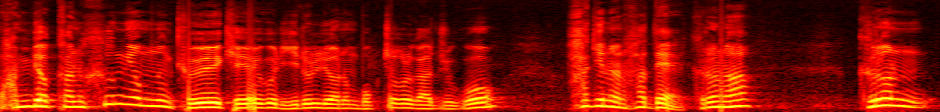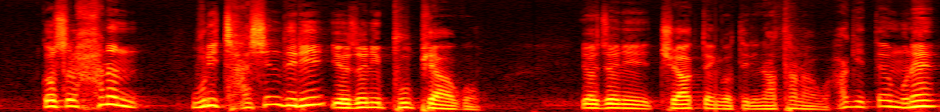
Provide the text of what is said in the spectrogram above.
완벽한 흠이 없는 교회 개혁을 이루려는 목적을 가지고 하기는 하되 그러나 그런 것을 하는 우리 자신들이 여전히 부패하고 여전히 죄악된 것들이 나타나고 하기 때문에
